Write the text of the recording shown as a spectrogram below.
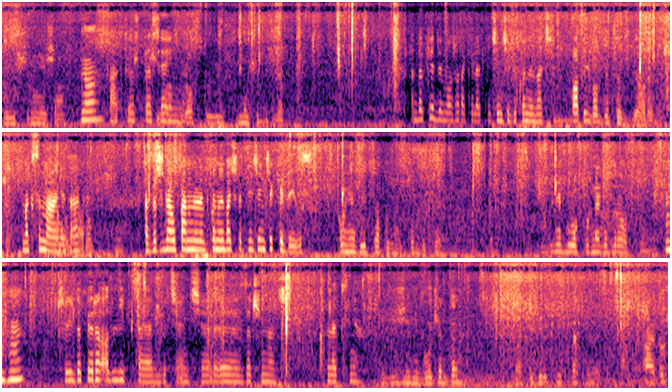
Tu już silniejsza No tak, to już presja siła inna. wzrostu już musi być lepiej. A do kiedy można takie letnie cięcie wykonywać? Dwa tygodnie przed zbiorem jeszcze Maksymalnie, można tak? robić. Nie? A zaczynał pan wykonywać letnie cięcie kiedy już? Koniec lipca, początek kwietnia. Żeby nie było wtórnego wzrostu. Nie? Mhm. Czyli dopiero od lipca jakby cięcie y, zaczynać letnie. Widzisz, że nie było cięte? Jakie wilki, takie lecą całe. Ale to już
